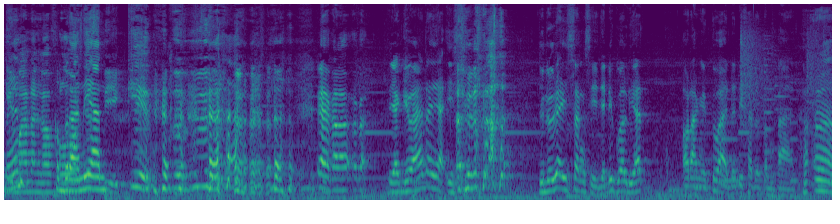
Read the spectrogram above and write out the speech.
gimana nggak follow keberanian. dikit ya kalau ya gimana ya iseng. Judulnya iseng sih. Jadi gua lihat orang itu ada di satu tempat Heeh.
